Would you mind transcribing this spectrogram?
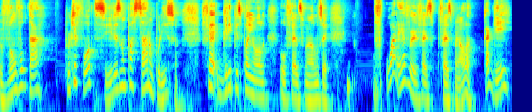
vão voltar. Porque foda-se, eles não passaram por isso. Fe gripe espanhola, ou febre espanhola, não sei. Whatever, febre espanhola, caguei.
